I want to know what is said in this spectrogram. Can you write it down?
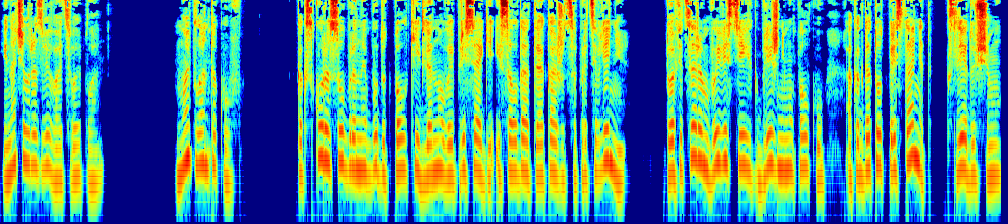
и начал развивать свой план. Мой план таков. Как скоро собраны будут полки для новой присяги и солдаты окажут сопротивление, то офицерам вывести их к ближнему полку, а когда тот пристанет, к следующему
